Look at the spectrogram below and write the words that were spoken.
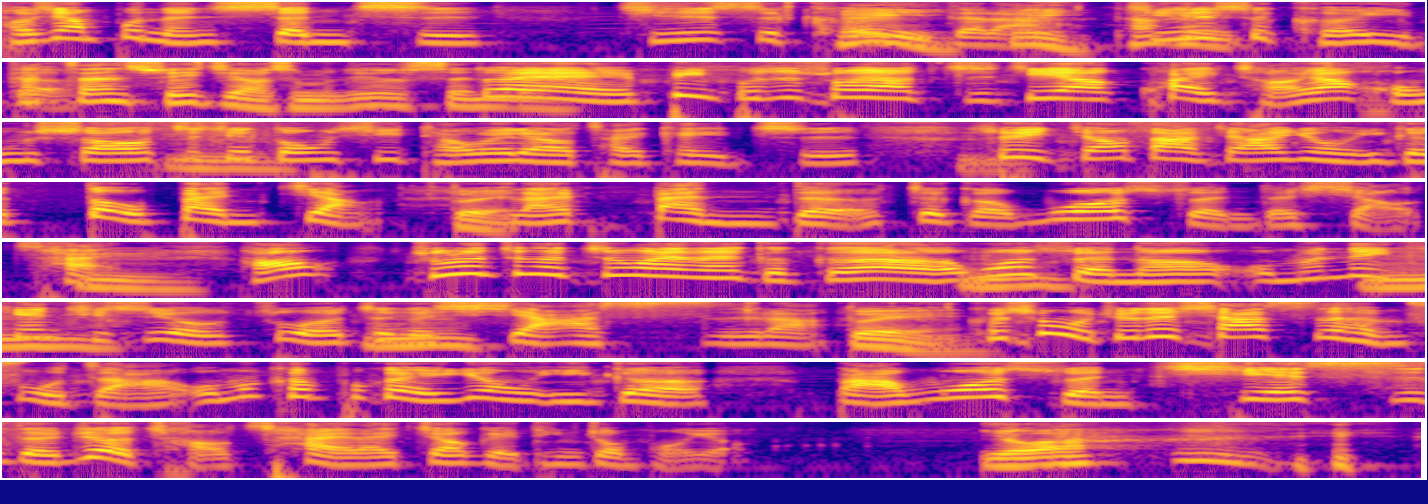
好像不能生吃。其实是可以的啦，其实是可以的。它沾水饺什么就是生的。对，并不是说要直接要快炒、要红烧这些东西调味料才可以吃。所以教大家用一个豆瓣酱来拌的这个莴笋的小菜。好，除了这个之外呢，哥哥，莴笋呢，我们那天其实有做这个虾丝啦。对。可是我觉得虾丝很复杂，我们可不可以用一个把莴笋切丝的热炒菜来教给听众朋友？有啊，嗯。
